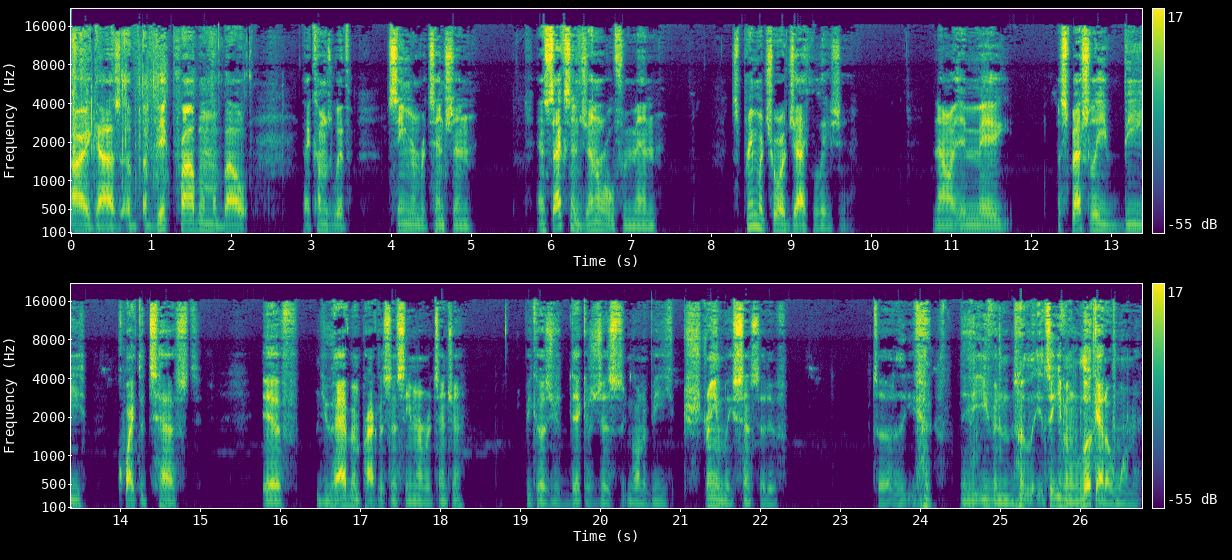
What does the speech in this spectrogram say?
All right, guys. A, a big problem about that comes with semen retention and sex in general for men is premature ejaculation. Now, it may especially be quite the test if you have been practicing semen retention because your dick is just going to be extremely sensitive to, to even to even look at a woman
